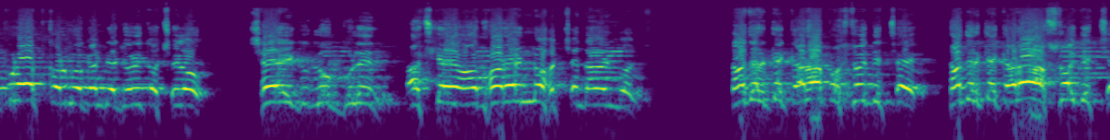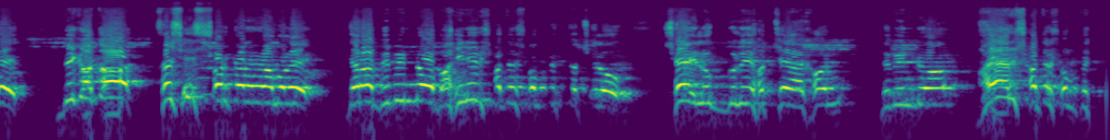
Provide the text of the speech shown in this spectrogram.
অপরাধ কর্মকাণ্ডে জড়িত ছিল, সেই লোকগুলির আজকে অভয়ারণ্য হচ্ছে নারায়ণগঞ্জ। তাদেরকে কারা প্রশ্রয় দিচ্ছে? তাদেরকে কারা আশ্রয় দিচ্ছে? বিগত ফেসিস সরকারের আমলে যারা বিভিন্ন বাহিনীর সাথে সম্পৃক্ত ছিল, সেই লোকগুলি হচ্ছে এখন বিভিন্ন ভাইয়ের সাথে সম্পৃক্ত।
